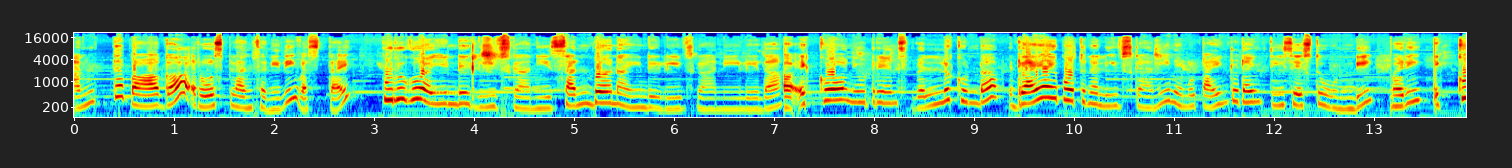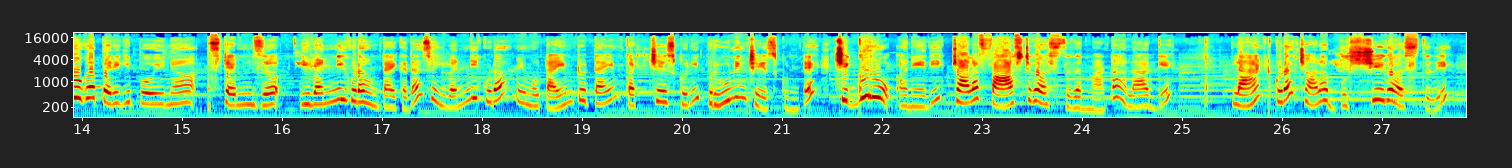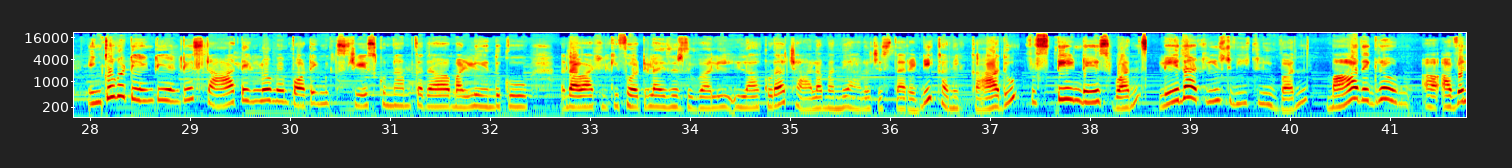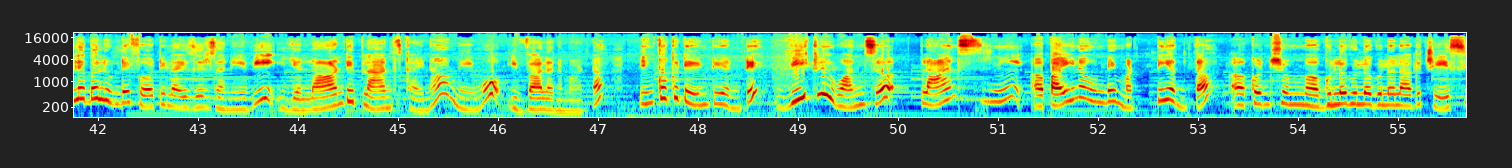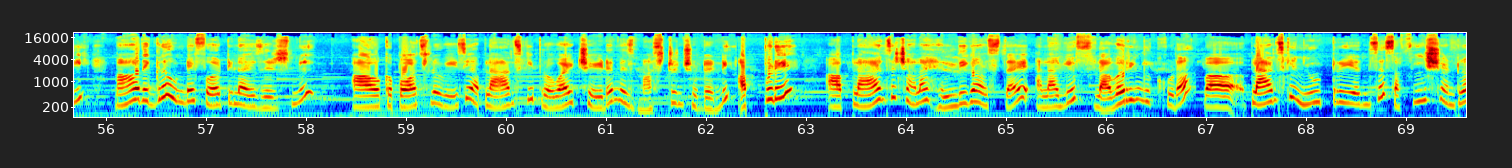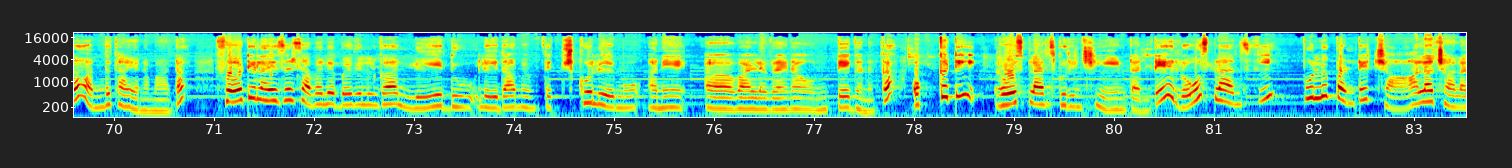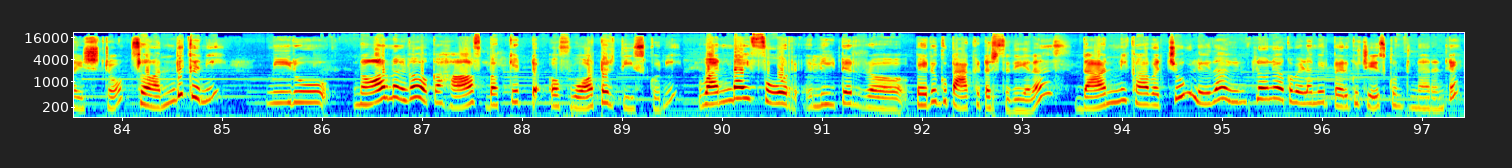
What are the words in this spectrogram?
అంత బాగా రోజ్ ప్లాంట్స్ అనేది వస్తాయి. పురుగు అయ్యిండే లీవ్స్ కానీ సన్ బర్న్ అయ్యిండే లీవ్స్ కానీ లేదా ఎక్కువ న్యూట్రియంట్స్ వెళ్ళకుండా డ్రై అయిపోతున్న లీవ్స్ కానీ మేము టైం టు టైం తీసేస్తూ ఉండి మరి ఎక్కువగా పెరిగిపోయిన స్టెమ్స్ ఇవన్నీ కూడా ఉంటాయి కదా సో ఇవన్నీ కూడా మేము టైం టు టైం కట్ చేసుకుని ప్రూనింగ్ చేసుకుంటే చిగురు అనేది చాలా ఫాస్ట్గా వస్తుంది అనమాట అలాగే ప్లాంట్ కూడా చాలా బుషీగా వస్తుంది. ఇంకొకటి ఏంటి అంటే స్టార్టింగ్లో మేము పాటింగ్ మిక్స్ చేసుకున్నాం కదా మళ్ళీ ఎందుకు? వాటికి ఫర్టిలైజర్స్ ఇవ్వాలి ఇలా కూడా చాలామంది ఆలోచిస్తారండి. కానీ కాదు ఫిఫ్టీన్ డేస్ వన్స్ లేదా అట్లీస్ట్ వీక్లీ వన్స్ మా దగ్గర అవైలబుల్ ఉండే ఫర్టిలైజర్స్ అనేవి ఎలాంటి ప్లాంట్స్కైనా మేము ఇవ్వాలన్నమాట. ఇంకొకటి ఏంటి అంటే వీక్లీ వన్స్ ప్లాంట్స్ని పైన ఉండే మట్టి అంతా కొంచెం గుల్ల గుల్ల గుల్లలాగా చేసి మా దగ్గర ఉండే ఫర్టిలైజర్స్ని ఆ ఒక పాట్స్లో వేసి ఆ ప్లాంట్స్కి ప్రొవైడ్ చేయడం ఇస్ మస్ట్ అని చూడండి అప్పుడే ఆ ప్లాంట్స్ చాలా హెల్దీగా వస్తాయి. అలాగే ఫ్లవరింగ్ కూడా ప్లాంట్స్కి న్యూట్రియంట్స్ సఫిషియెంట్గా అందుతాయి అన్నమాట ఫర్టిలైజర్స్ అవైలబుల్గా లేదు లేదా మేము తెచ్చుకోలేము అనే వాళ్ళు ఎవరైనా ఉంటే గనక ఒక్కటి రోజ్ ప్లాంట్స్ గురించి ఏంటంటే రోజ్ ప్లాంట్స్కి పులుపు అంటే చాలా చాలా ఇష్టం. సో అందుకని మీరు నార్మల్గా ఒక హాఫ్ బకెట్ ఆఫ్ వాటర్ తీసుకొని వన్ బై ఫోర్ లీటర్ పెరుగు ప్యాకెట్ వస్తుంది కదా దాన్ని కావచ్చు లేదా ఇంట్లోనే ఒకవేళ మీరు పెరుగు చేసుకుంటున్నారంటే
